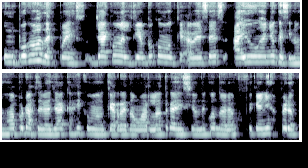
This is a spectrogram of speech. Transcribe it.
un poco después, ya con el tiempo, como que a veces hay un año que sí nos da por hacer hallacas y como que retomar la tradición de cuando éramos pequeños, pero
